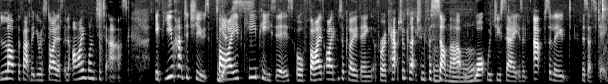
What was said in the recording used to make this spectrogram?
love the fact that you're a stylist, and I wanted to ask if you had to choose five Yes. key pieces or five items of clothing for a capsule collection for summer, what would you say is an absolute necessity?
